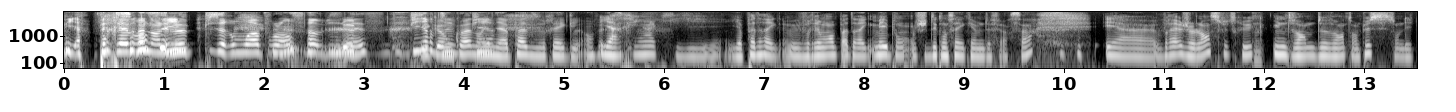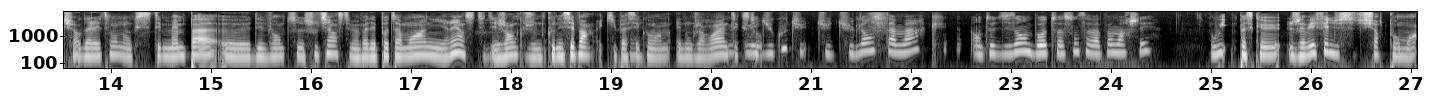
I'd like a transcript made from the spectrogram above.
il y a personne Vraiment, en c'est ligne. le pire mois pour Le- lancer un le business. Pire Et comme quoi, non, il n'y a pas de règles. En fait. Il n'y a rien qui. Il n'y a pas de règle, mais vraiment pas de règle. Mais bon, je déconseille quand même de faire ça. Et euh, bref, je lance le truc, une vente, deux ventes. En plus, ce sont des tueurs d'allaitement, donc c'était même pas euh, des ventes soutien, c'était même pas des potes à moi ni rien. C'était des gens que je ne connaissais pas et qui passaient Ouais. commande. Et donc j'envoie un Mais texto. du coup, tu, tu, tu lances ta marque en te disant, bon, de toute façon, ça va pas marcher. Oui, parce que j'avais fait le t-shirt pour moi.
